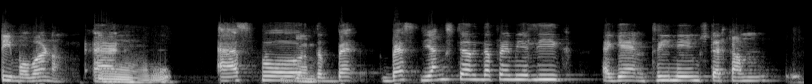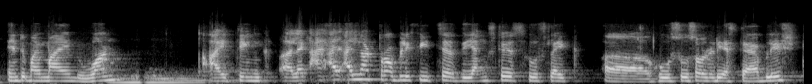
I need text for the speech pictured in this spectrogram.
Timo Werner. And Ooh. as for the be- best youngster in the Premier League, again, three names that come into my mind. One, I think, uh, like, I, I'll not probably feature the youngsters who's like, uh, who's, who's already established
